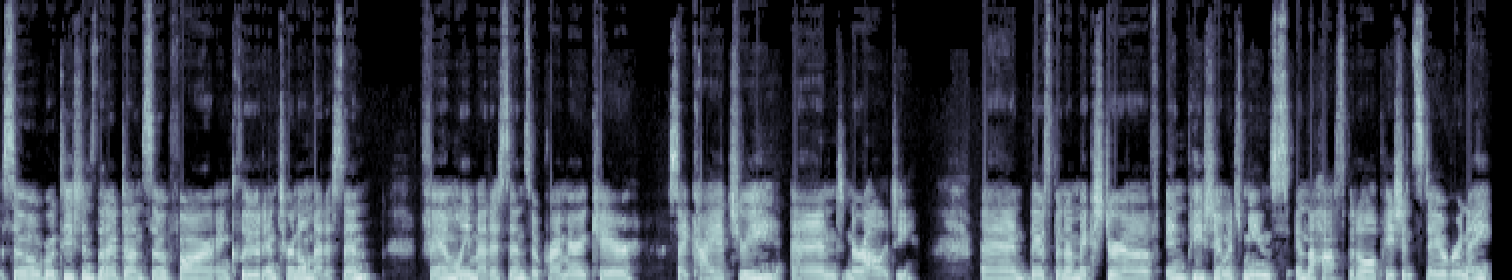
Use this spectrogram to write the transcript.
So, rotations that I've done so far include internal medicine, family medicine, so primary care, psychiatry, and neurology. And there's been a mixture of inpatient, which means in the hospital, patients stay overnight,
